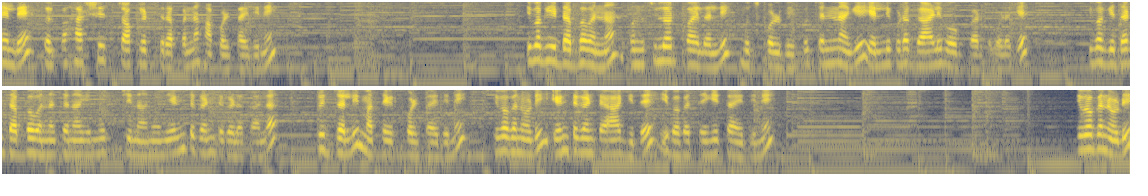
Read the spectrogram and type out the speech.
ಮೇಲೆ ಸ್ವಲ್ಪ ಹರ್ಷಿಸ್ ಚಾಕ್ಲೇಟ್ ಸಿರಪ್ ಅನ್ನ ಹಾಕೊಳ್ತಾ ಇದ್ದೀನಿ. ಇವಾಗ ಈ ಡಬ್ಬವನ್ನ ಒಂದು ಫಾಯಿಲ್ ಅಲ್ಲಿ ಮುಚ್ಕೊಳ್ಬೇಕು. ಚೆನ್ನಾಗಿ ಎಲ್ಲಿ ಕೂಡ ಗಾಳಿ ಹೋಗಬಾರ್ದು ಒಳಗೆ. ಇವಾಗ ಡಬ್ಬವನ್ನು ಚೆನ್ನಾಗಿ ಮುಚ್ಚಿ ನಾನು ಒಂದು ಎಂಟು ಗಂಟೆಗಳ ಕಾಲ ಫ್ರಿಜ್ ಅಲ್ಲಿ ಮತ್ತೆ ಇಟ್ಕೊಳ್ತಾ ಇದ್ದೀನಿ. ಇವಾಗ ನೋಡಿ ಎಂಟು ಗಂಟೆ ಆಗಿದೆ. ಇವಾಗ ತೆಗಿತಾ ಇದ್ದೀನಿ. ಇವಾಗ ನೋಡಿ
